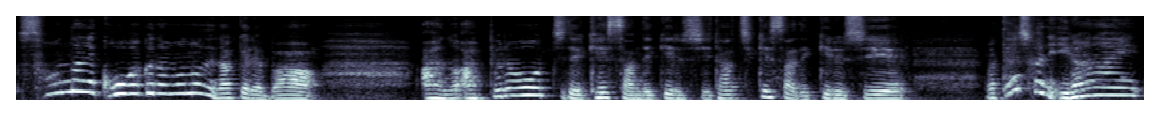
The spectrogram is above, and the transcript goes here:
そんなに高額なものでなければあのアップルウォッチで決算できるしタッチ決済できるし、まあ、確かにいらない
